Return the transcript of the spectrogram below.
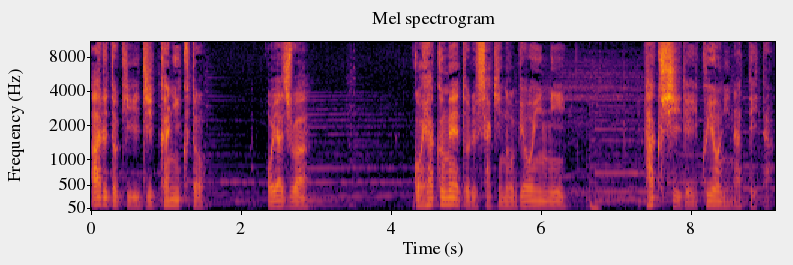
ある時実家に行くと親父は500メートル先の病院にタクシーで行くようになっていた。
